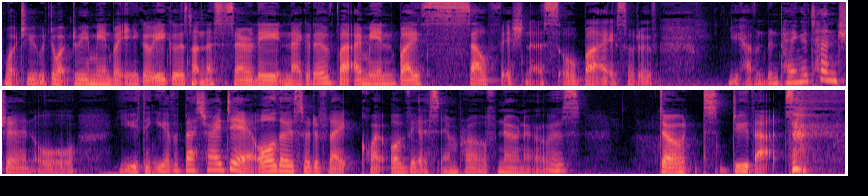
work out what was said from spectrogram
what do you, what do we mean by ego? Ego is not necessarily negative, but I mean by selfishness or by sort of you haven't been paying attention or you think you have a better idea. All those sort of like quite obvious improv no nos. Don't do that.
